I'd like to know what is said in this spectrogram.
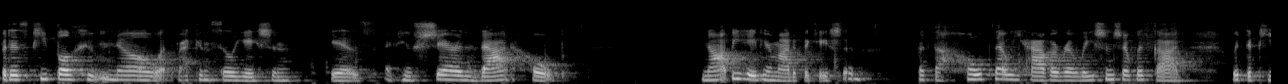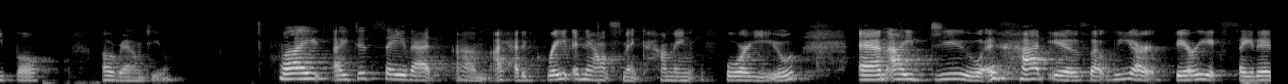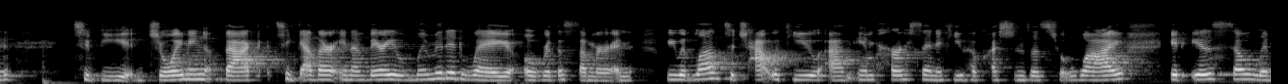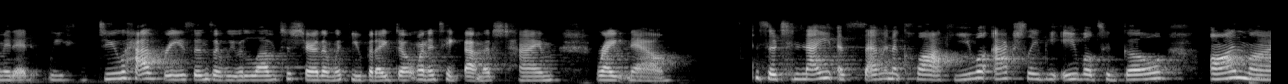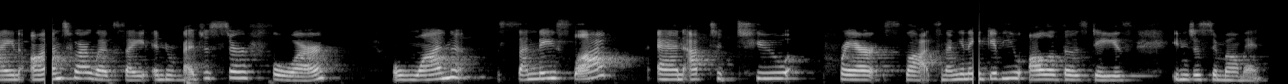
but as people who know what reconciliation is and who share that hope. Not behavior modification, but the hope that we have a relationship with God, with the people around you. Well, I, I did say that um, I had a great announcement coming for you, and I do, and that is that we are very excited to be joining back together in a very limited way over the summer. And we would love to chat with you um, in person if you have questions as to why it is so limited. We do have reasons and we would love to share them with you, but I don't want to take that much time right now. So tonight at seven o'clock, you will actually be able to go online onto our website and register for one Sunday slot and up to two prayer slots. And I'm going to give you all of those days in just a moment.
